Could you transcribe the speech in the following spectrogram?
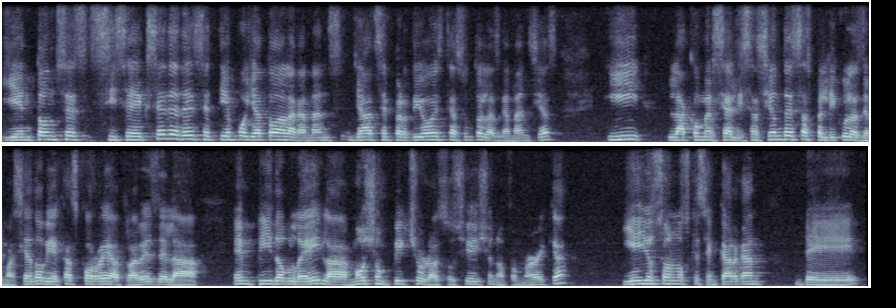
Y entonces, si se excede de ese tiempo, ya toda la ganancia, ya se perdió este asunto de las ganancias y la comercialización de esas películas demasiado viejas corre a través de la MPAA, la Motion Picture Association of America, y ellos son los que se encargan de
